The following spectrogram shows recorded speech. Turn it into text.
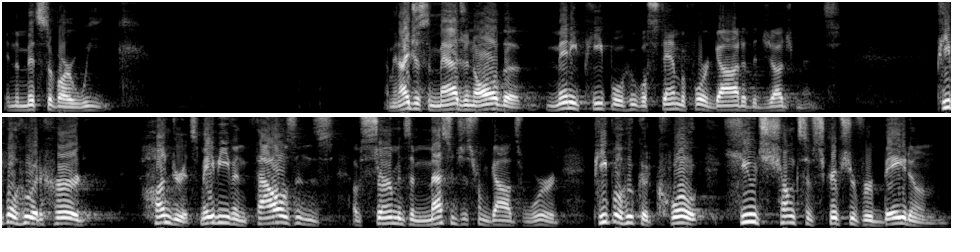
in the midst of our week? I mean, I just imagine all the many people who will stand before God at the judgments. People who had heard hundreds, maybe even thousands of sermons and messages from God's Word. People who could quote huge chunks of Scripture verbatim,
